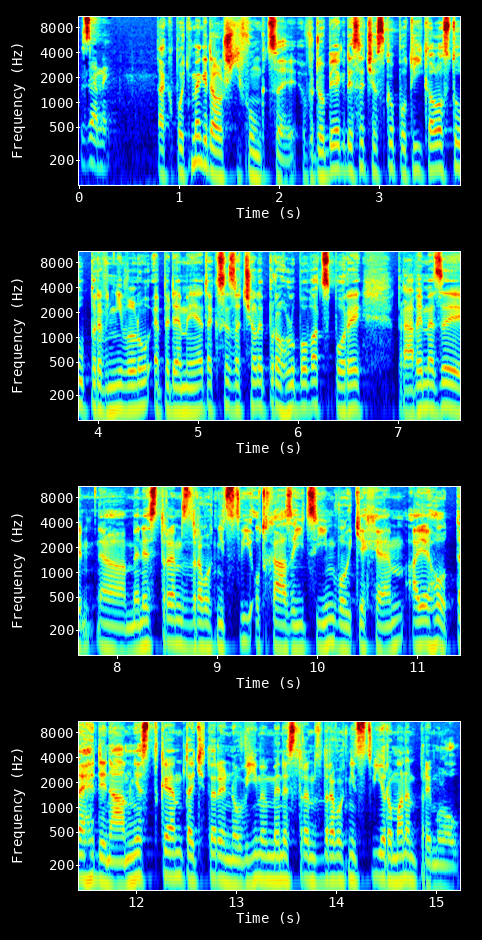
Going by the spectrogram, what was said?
v zemi. Tak pojďme k další funkci. V době, kdy se Česko potýkalo s tou první vlnou epidemie, tak se začaly prohlubovat spory právě mezi eh, ministrem zdravotnictví odcházejícím Vojtěchem a jeho tehdy náměstkem, teď tedy novým ministrem zdravotnictví Romanem Primulou.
